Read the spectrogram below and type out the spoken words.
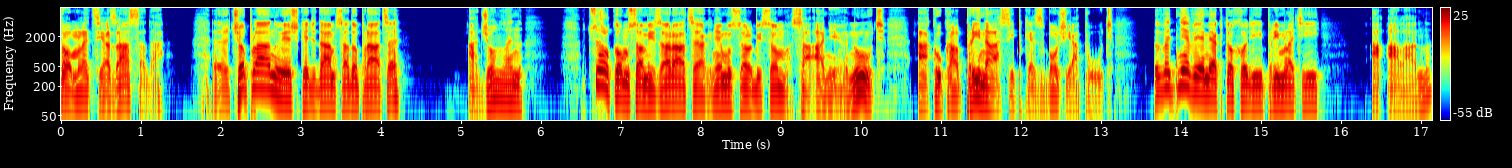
to mlecia zásada. Čo plánuješ, keď dám sa do práce? A John len, celkom sa mi zaráce, ak nemusel by som sa ani hnúť a kúkal pri násypke zbožia púť. Veď neviem, jak to chodí pri mletí. A Alan?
